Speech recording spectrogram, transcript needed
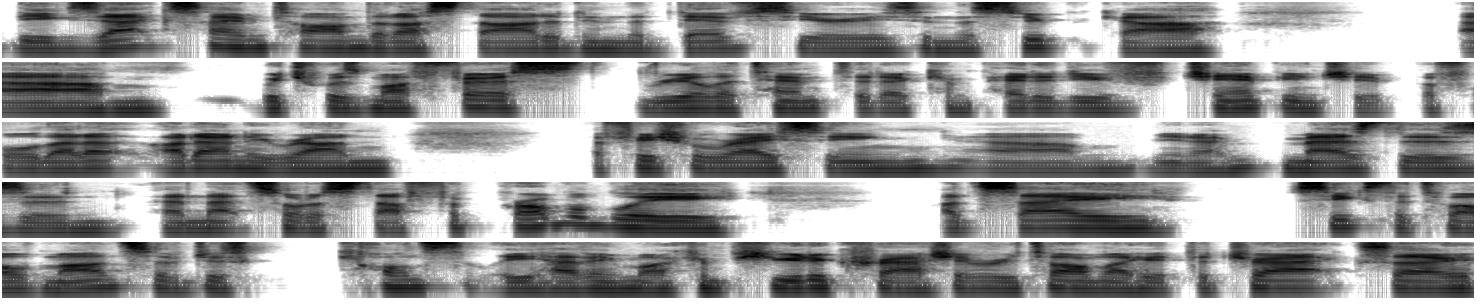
the exact same time that I started in the dev series in the supercar, um, which was my first real attempt at a competitive championship. Before that, I'd only run official racing, um, you know, Mazdas and and that sort of stuff for probably, I'd say six to 12 months of just constantly having my computer crash every time I hit the track. So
